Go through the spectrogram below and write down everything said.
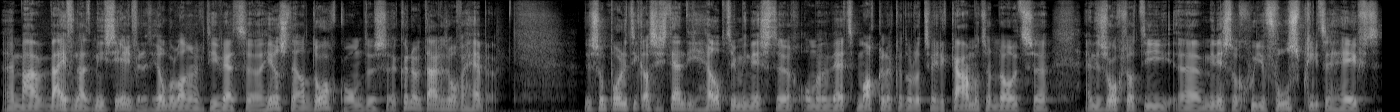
Uh, maar wij vanuit het ministerie vinden het heel belangrijk dat die wet uh, heel snel doorkomt. Dus kunnen we het daar eens over hebben. Dus zo'n politiek assistent die helpt de minister om een wet makkelijker door de Tweede Kamer te loodsen. En die zorgt dat die minister goede voelsprieten heeft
